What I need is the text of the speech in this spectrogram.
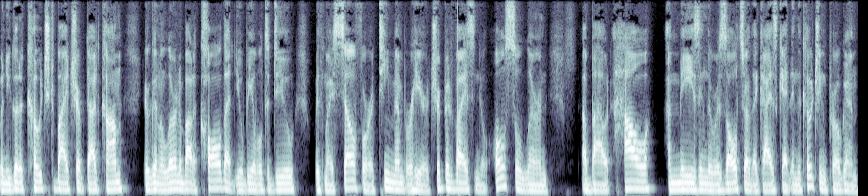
When you go to coachedbytrip.com, you're going to learn about a call that you'll be able to do with myself or a team member here at Trip Advice. And you'll also learn about how amazing the results are that guys get in the coaching program.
